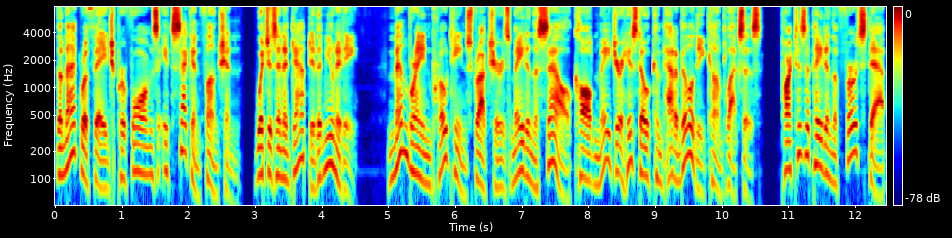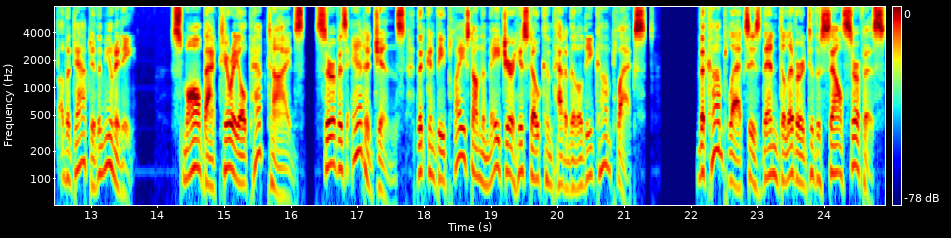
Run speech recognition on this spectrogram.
the macrophage performs its second function, which is an adaptive immunity. Membrane protein structures made in the cell called major histocompatibility complexes participate in the first step of adaptive immunity. Small bacterial peptides serve as antigens that can be placed on the major histocompatibility complex. The complex is then delivered to the cell surface,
